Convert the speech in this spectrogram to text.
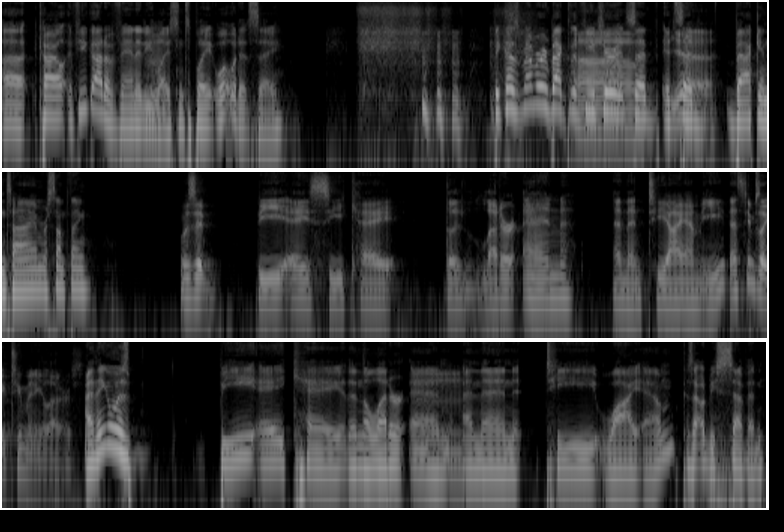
Uh, Kyle, if you got a vanity Hmm. license plate, what would it say? because remember in Back to the Future, it Um, said it yeah. said back in time or something. Was it B A C K, the letter N, and then T I M E? That seems like too many letters. I think it was B A K, then the letter N, Mm. and then T Y M, because that would be seven.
